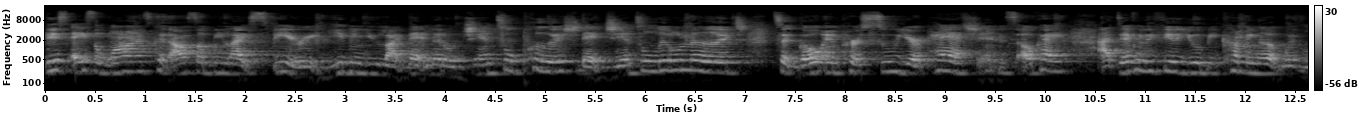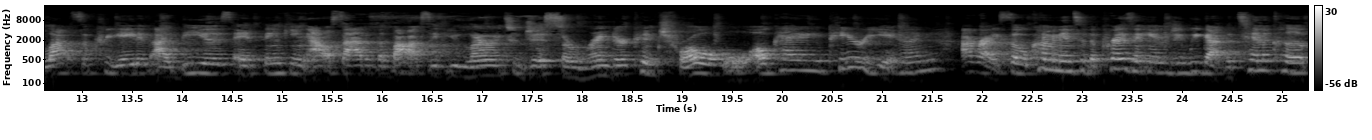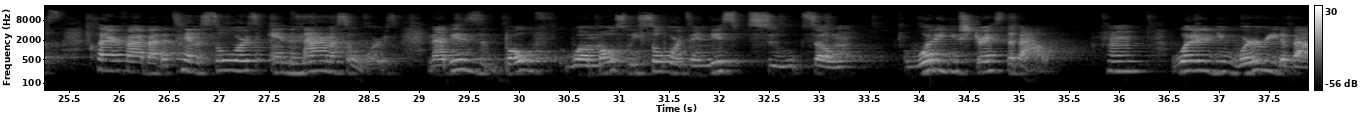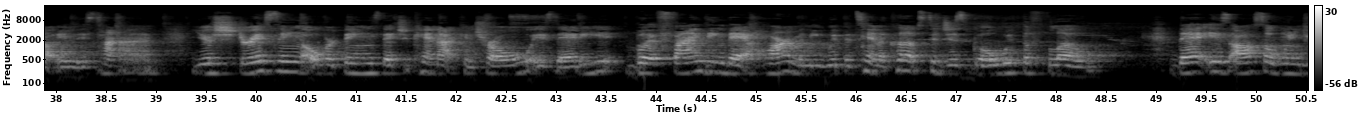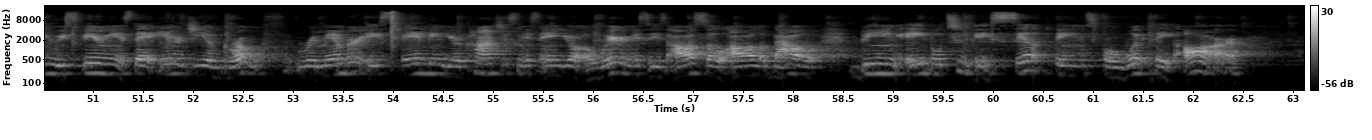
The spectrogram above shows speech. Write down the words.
This Ace of Wands could also be like spirit giving you like that little gentle push, that gentle little nudge to go and pursue your passions, okay? I definitely feel you'll be coming up with lots of creative ideas and thinking outside of the box if you learn to just surrender control, okay? Period, honey. All right, so coming into the present energy, we got the Ten of Cups, clarified by the Ten of Swords and the Nine of Swords. Now, this is both, well, mostly swords in this suit. So, what are you stressed about? Hmm? What are you worried about in this time? You're stressing over things that you cannot control. Is that it? But finding that harmony with the Ten of Cups to just go with the flow. That is also when you experience that energy of growth. Remember, expanding your consciousness and your awareness is also all about being able to accept things for what they are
